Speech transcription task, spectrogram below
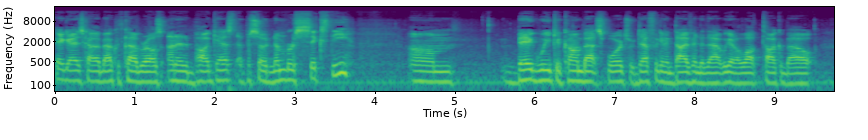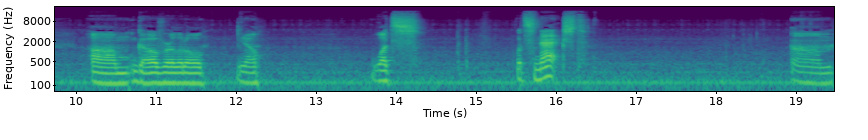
Hey guys, Kyler back with Kyler Burrell's Unedited Podcast, episode number 60. Um, big week of combat sports. We're definitely going to dive into that. We got a lot to talk about. Um, go over a little, you know, what's what's next. Um,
